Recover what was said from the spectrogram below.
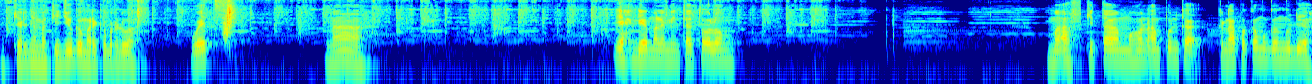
Akhirnya mati juga mereka berdua. Wait. Nah. Ya, dia malah minta tolong. Maaf, kita mohon ampun kak. Kenapa kamu ganggu dia?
